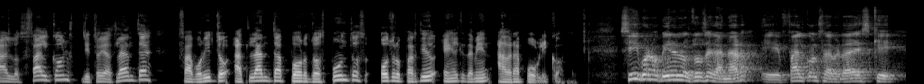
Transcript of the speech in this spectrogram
a los Falcons, Detroit Atlanta, favorito Atlanta por dos puntos, otro partido en el que también habrá público. Sí, bueno, vienen los dos de ganar. Eh, Falcons, la verdad es que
